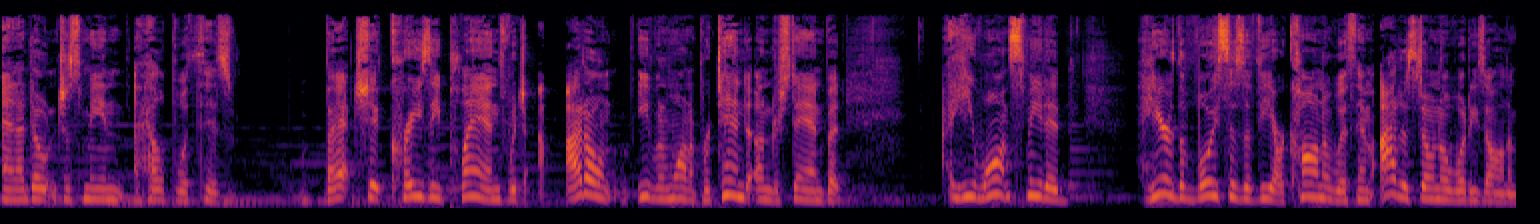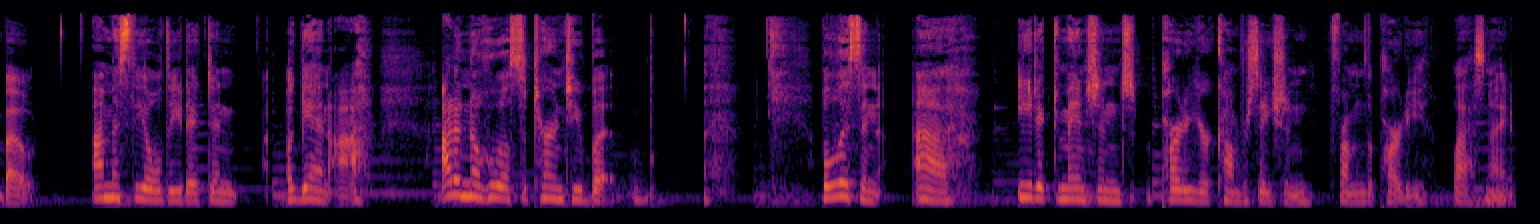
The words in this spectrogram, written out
And I don't just mean help with his batshit crazy plans, which I- don't even want to pretend to understand, but he wants me to hear the voices of the Arcana with him. I just don't know what he's on about. I miss the old edict, and again, I, I didn't know who else to turn to, but. But listen, uh, Edict mentioned part of your conversation from the party last night,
